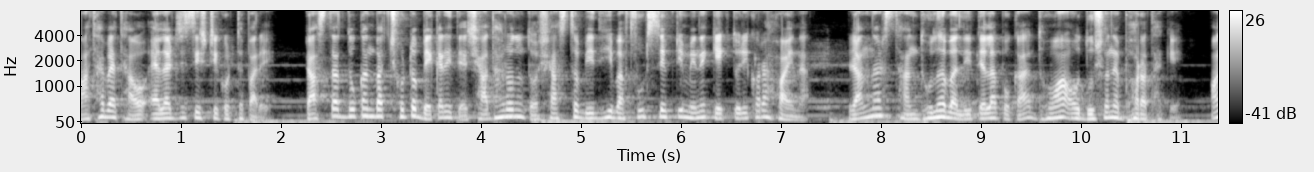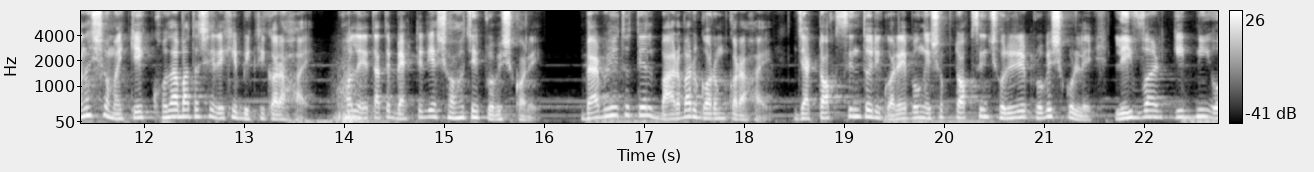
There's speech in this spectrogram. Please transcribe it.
মাথা ব্যথা ও অ্যালার্জি সৃষ্টি করতে পারে। রাস্তার দোকান বা ছোট বেকারিতে সাধারণত স্বাস্থ্যবিধি বা ফুড সেফটি মেনে কেক তৈরি করা হয় না। রান্নার স্থান ধুলাবালি, তেলাপোকা, ধোঁয়া ও দূষণে ভরা থাকে। অনেক সময় কেক খোলা বাতাসে রেখে বিক্রি করা হয়, ফলে তাতে ব্যাকটেরিয়া সহজেই প্রবেশ করে। ব্যবহৃত তেল বারবার গরম করা হয়, যা টক্সিন তৈরি করে এবং এসব টক্সিন শরীরে প্রবেশ করলে লিভার, কিডনি ও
